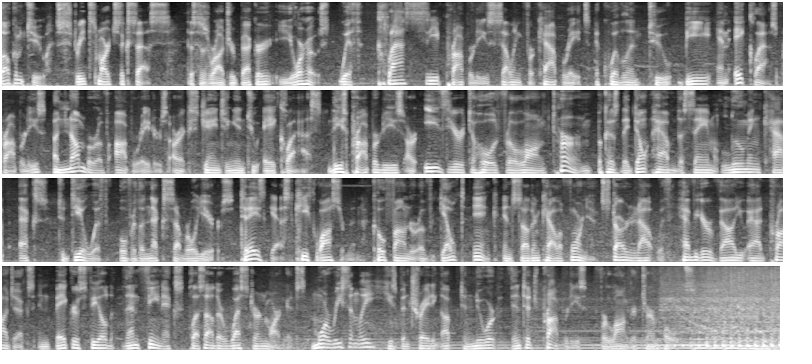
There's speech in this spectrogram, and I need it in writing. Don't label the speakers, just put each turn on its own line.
Welcome to Street Smart Success. This is Roger Becker, your host, with Class C properties selling for cap rates equivalent to B and A class properties. A number of operators are exchanging into A class. These properties are easier to hold for the long term because they don't have the same looming cap X to deal with over the next several years. Today's guest, Keith Wasserman, co founder of Gelt Inc. in Southern California, started out with heavier value add projects in Bakersfield, then Phoenix, plus other Western markets. More recently, he's been trading up to newer vintage properties for longer term holds.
